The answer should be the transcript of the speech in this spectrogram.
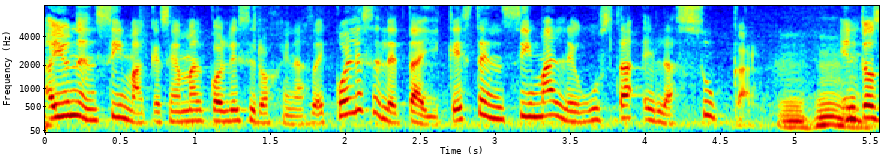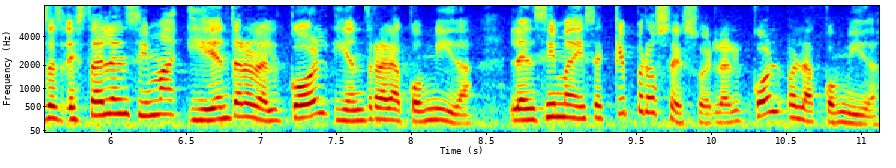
Hay una enzima que se llama alcohol hidrogenasa. ¿Cuál es el detalle? Que esta enzima le gusta el azúcar. Entonces, está la enzima y entra el alcohol y entra la comida. La enzima dice, ¿qué proceso? ¿El alcohol o la comida?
